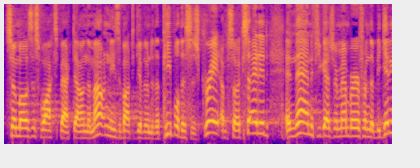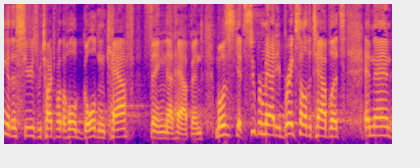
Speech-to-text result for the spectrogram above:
So Moses walks back down the mountain. He's about to give them to the people. This is great. I'm so excited. And then, if you guys remember from the beginning of this series, we talked about the whole golden calf thing that happened. Moses gets super mad. He breaks all the tablets. And then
